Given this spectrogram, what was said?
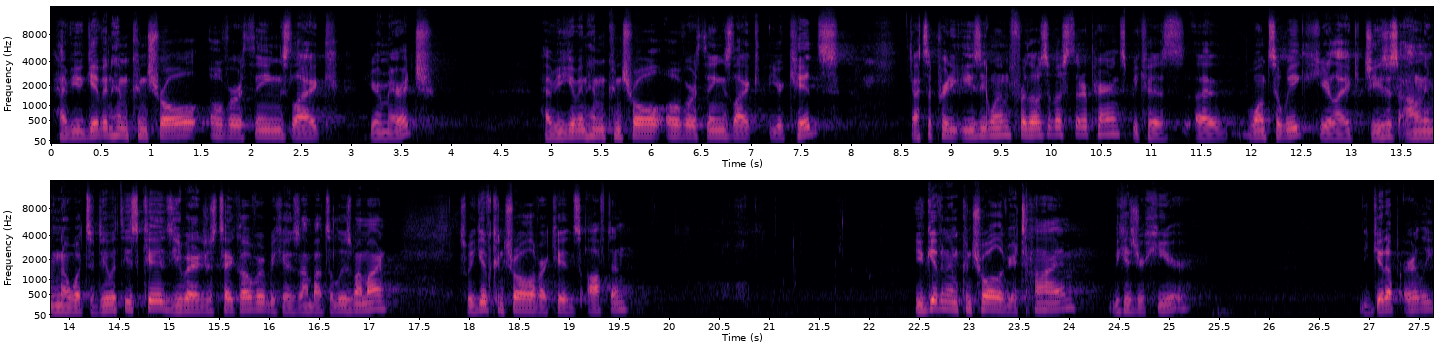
Have you given him control over things like your marriage? Have you given him control over things like your kids? That's a pretty easy one for those of us that are parents because uh, once a week you're like, Jesus, I don't even know what to do with these kids. You better just take over because I'm about to lose my mind. So we give control of our kids often. You've given them control of your time because you're here. You get up early,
